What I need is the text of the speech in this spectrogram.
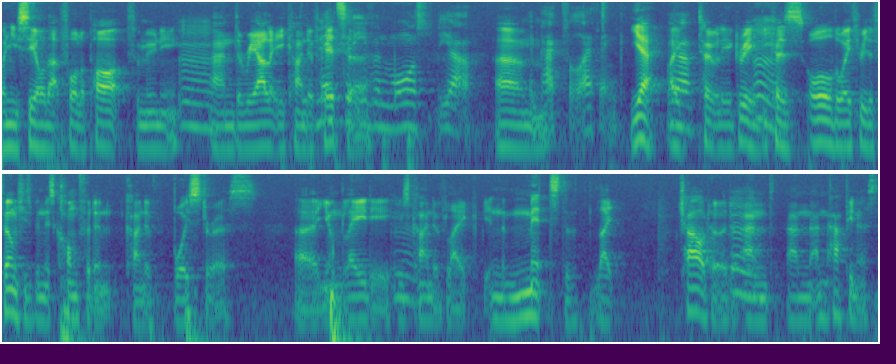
When you see all that fall apart for Mooney and the reality kind it of makes hits it her, even more, yeah, um, impactful. I think. yeah, I totally agree because all the way through the film, she's been this confident, kind of boisterous uh, young lady who's kind of like in the midst of like childhood and, and, and happiness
